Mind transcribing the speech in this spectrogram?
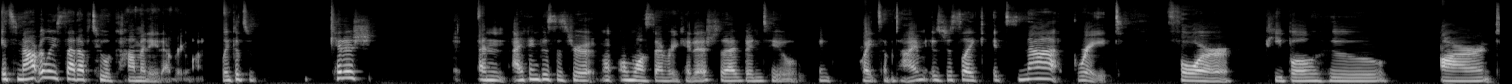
it's not really set up to accommodate everyone. Like it's kiddish and i think this is true at almost every kiddish that i've been to in quite some time is just like it's not great for people who aren't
